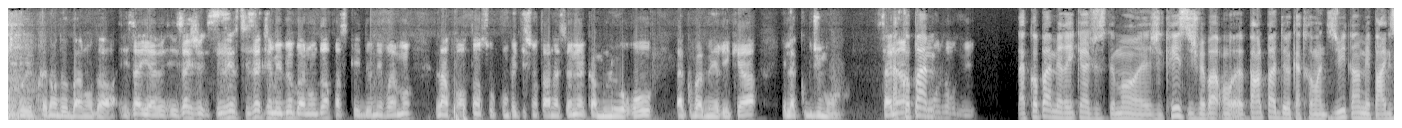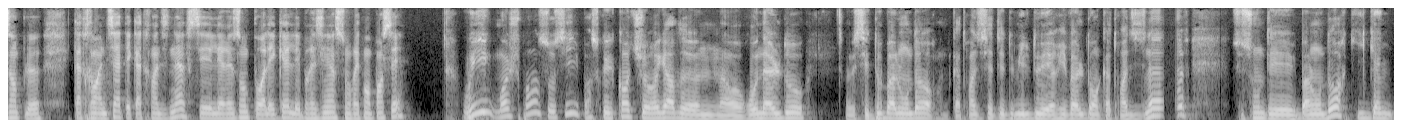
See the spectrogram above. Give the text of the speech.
il pouvait prétendre au Ballon d'Or. Et ça, c'est ça que j'aimais bien au Ballon d'Or parce qu'il donnait vraiment l'importance aux compétitions internationales comme l'Euro, la Coupe América et la Coupe du Monde. Ça la Copa aujourd'hui. La Copa América, justement, euh, Chris, je ne parle pas de 98, hein, mais par exemple 97 et 99, c'est les raisons pour lesquelles les Brésiliens sont récompensés? Oui, moi je pense aussi, parce que quand tu regardes euh, Ronaldo, euh, ces deux ballons d'or, 97 et 2002 et Rivaldo en 99, ce sont des ballons d'or qui gagnent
